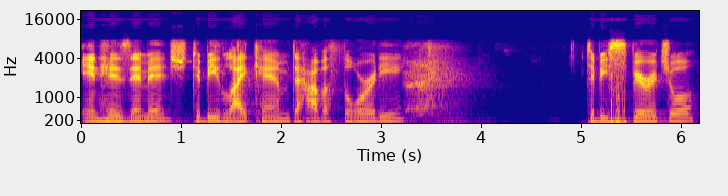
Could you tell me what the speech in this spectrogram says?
in his image, to be like him, to have authority, to be spiritual.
